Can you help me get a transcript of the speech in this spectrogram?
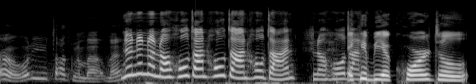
Bro, what are you talking about, man? no, no, no, no. Hold on, hold on, hold on. No, hold on. it on. could be a cordial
